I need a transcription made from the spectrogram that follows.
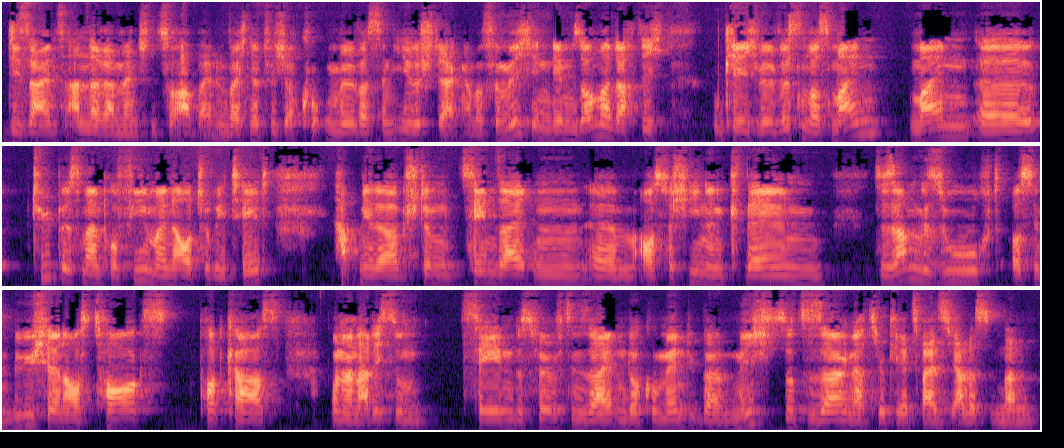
Designs anderer Menschen zu arbeiten, weil ich natürlich auch gucken will, was sind ihre Stärken. Aber für mich in dem Sommer dachte ich, okay, ich will wissen, was mein, mein äh, Typ ist, mein Profil, meine Autorität. Hab mir da bestimmt zehn Seiten ähm, aus verschiedenen Quellen zusammengesucht, aus den Büchern, aus Talks, Podcasts. Und dann hatte ich so ein 10 bis 15 Seiten Dokument über mich sozusagen. Da dachte ich, okay, jetzt weiß ich alles und dann,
